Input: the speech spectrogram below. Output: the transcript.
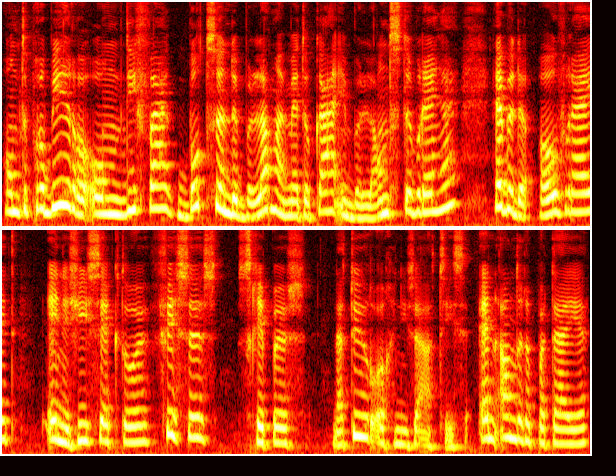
om te proberen om die vaak botsende belangen met elkaar in balans te brengen, hebben de overheid, energiesector, vissers, schippers, natuurorganisaties en andere partijen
